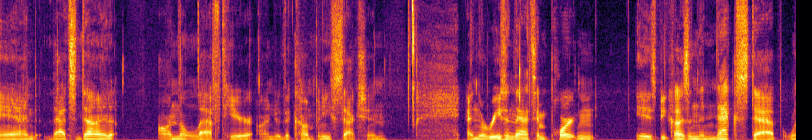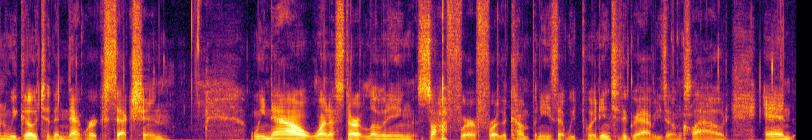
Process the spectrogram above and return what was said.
and that's done on the left here under the company section. And the reason that's important is because in the next step, when we go to the network section, we now want to start loading software for the companies that we put into the GravityZone cloud. And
